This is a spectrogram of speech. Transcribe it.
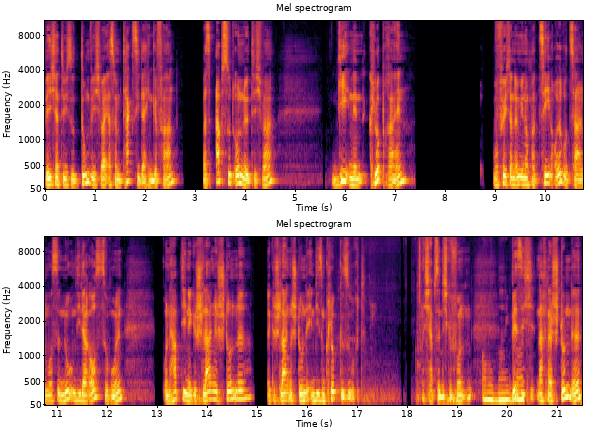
bin ich natürlich so dumm, wie ich war, erst mit dem Taxi dahin gefahren, was absolut unnötig war. Geh in den Club rein, wofür ich dann irgendwie nochmal 10 Euro zahlen musste, nur um die da rauszuholen. Und hab die eine geschlagene Stunde, eine geschlagene Stunde in diesem Club gesucht. Ich habe sie nicht gefunden. Oh bis Gott. ich nach einer Stunde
